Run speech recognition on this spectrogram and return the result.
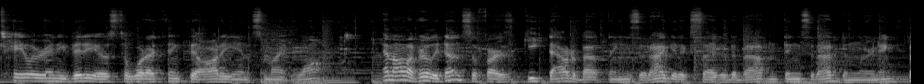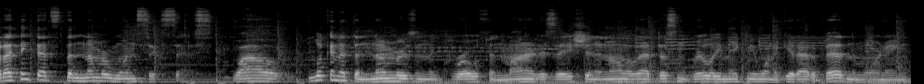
tailor any videos to what I think the audience might want. And all I've really done so far is geeked out about things that I get excited about and things that I've been learning. But I think that's the number one success. While looking at the numbers and the growth and monetization and all of that doesn't really make me want to get out of bed in the morning,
